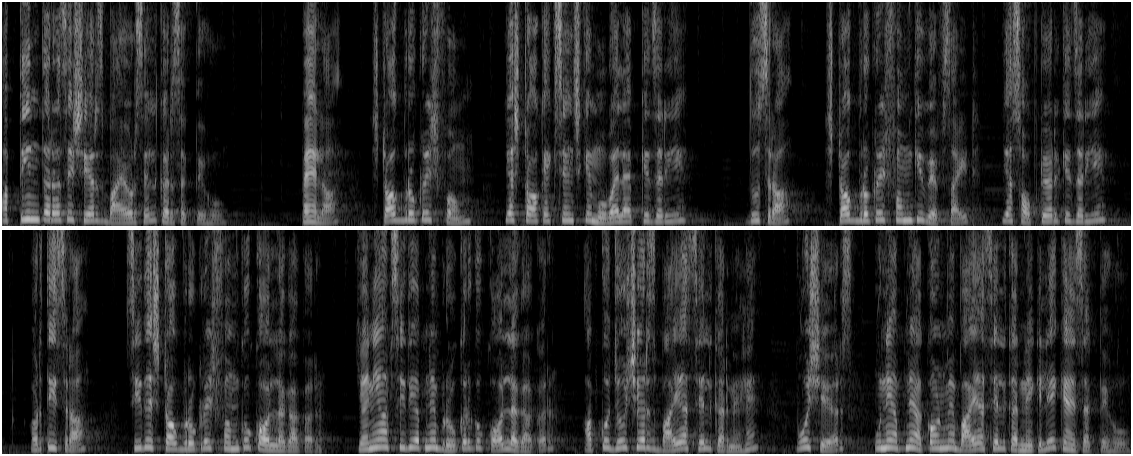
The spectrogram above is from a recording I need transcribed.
आप तीन तरह से शेयर्स बाय और सेल कर सकते हो। पहला स्टॉक ब्रोकरेज फर्म या स्टॉक एक्सचेंज के मोबाइल ऐप के ज़रिए। दूसरा स्टॉक ब्रोकरेज फर्म की वेबसाइट या सॉफ्टवेयर के ज़रिए। और तीसरा, सीधे स्टॉक ब्रोकरेज फर्म को कॉल लगाकर, यानी आप सीधे अपने ब्रोकर को कॉल लगाकर आपको जो शेयर्स बाय या सेल करने हैं, वो शेयर्स उन्हें अपने अकाउंट में बाय या सेल करने के लिए कह सकते हो।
